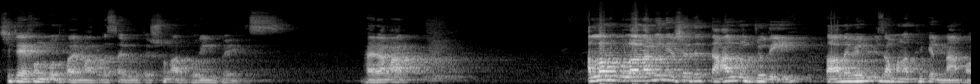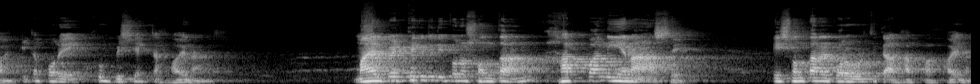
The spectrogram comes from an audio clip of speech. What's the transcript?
সেটা এখন বোধ হয় মাদ্রাসাগুলোতে সোনার হরিণ হয়ে গেছে। ভাইরা আমার, আল্লাহ রবুল আলমিনের সাথে তাল্লুক যদি তালেব ইলমি জামানা থেকে না হয়, এটা পরে খুব বেশি একটা হয় না। মায়ের পেট থেকে যদি কোনো সন্তান হাত পা নিয়ে না আসে, এই সন্তানের পরবর্তীতে আর হাত পা হয় না।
